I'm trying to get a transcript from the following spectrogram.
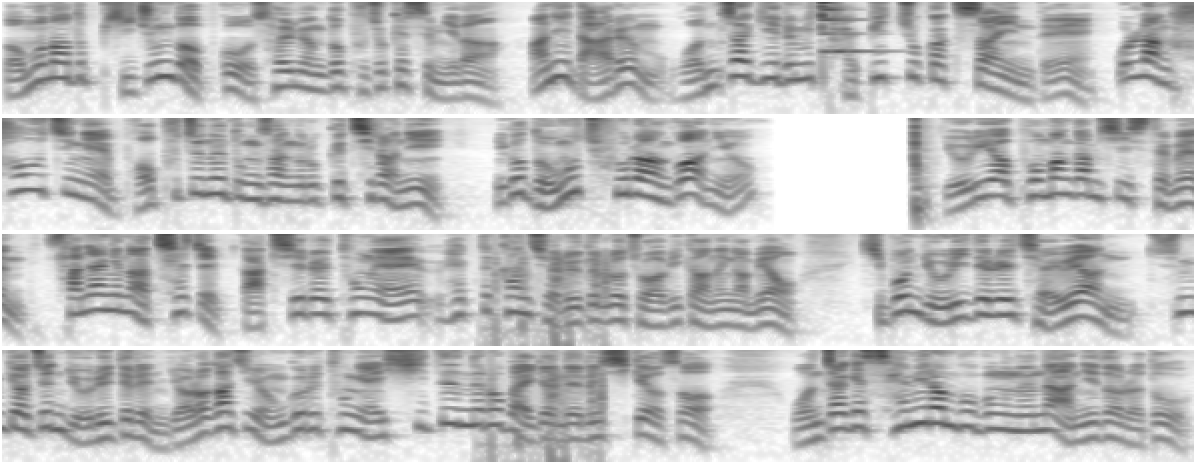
너무나도 비중도 없고 설명도 부족했습니다 아니 나름 원작 이름이 달빛 조각사인데 꼴랑 housing에 buff 주는 동상으로 끝이라니 이거 너무 초라한 거 아니요? 요리와 포만감 시스템은 사냥이나 채집, 낚시를 통해 획득한 재료들로 조합이 가능하며 기본 요리들을 제외한 숨겨진 요리들은 여러가지 연구를 통해 히든으로 발견되는 시기여서 원작의 세밀한 부분은 아니더라도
